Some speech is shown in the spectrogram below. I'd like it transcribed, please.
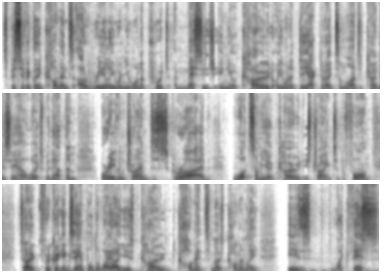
Specifically, comments are really when you want to put a message in your code or you want to deactivate some lines of code to see how it works without them, or even try and describe what some of your code is trying to perform. So for a quick example, the way I use code comments most commonly is like this.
